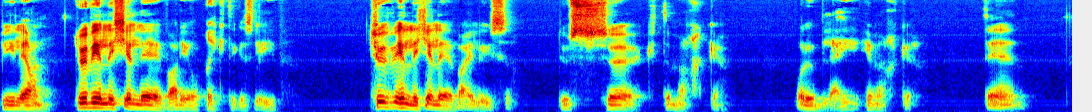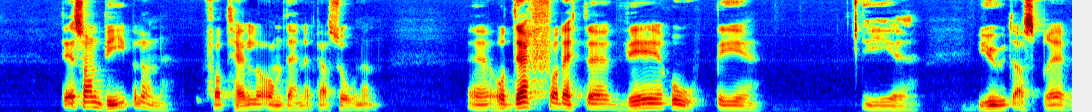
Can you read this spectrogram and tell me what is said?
Biliam, du vil ikke leve de oppriktiges liv. Du vil ikke leve i lyset. Du søkte mørket, og du ble i mørket. Det, det er sånn Bibelen forteller om denne personen. Eh, og derfor dette vedrop i, i eh, Judas brev.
